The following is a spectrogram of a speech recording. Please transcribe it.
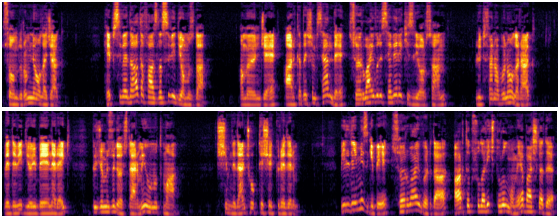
Son durum ne olacak? Hepsi ve daha da fazlası videomuzda. Ama önce arkadaşım sen de Survivor'ı severek izliyorsan lütfen abone olarak ve de videoyu beğenerek gücümüzü göstermeyi unutma. Şimdiden çok teşekkür ederim. Bildiğimiz gibi Survivor'da artık sular hiç durulmamaya başladı.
